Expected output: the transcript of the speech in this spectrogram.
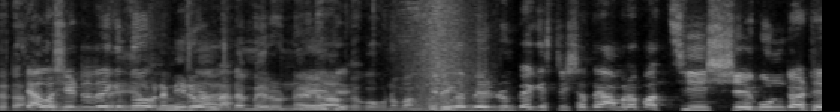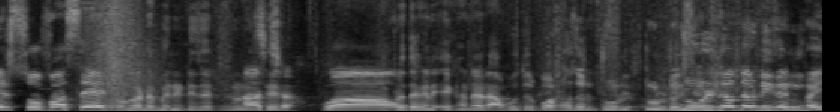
যেটা। এলো কিন্তু মানে মিরর না এটা মেরুন না এটা আপনি কখনো ভাঙবেন এটা বেডরুম প্যাকেজটির সাথে আমরা পাচ্ছি সেগুন কাঠের সোফা সেট মিনি ডিজাইন রয়েছে আচ্ছা ওয়াও আপনি দেখেন এখানে আবুদের বসার জন্য টুল টুল রয়েছে। টুলটাতেও ডিজাইন ভাই।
